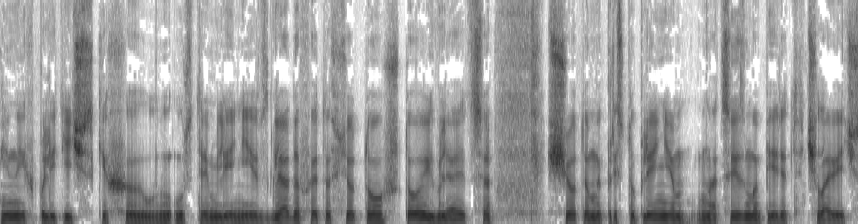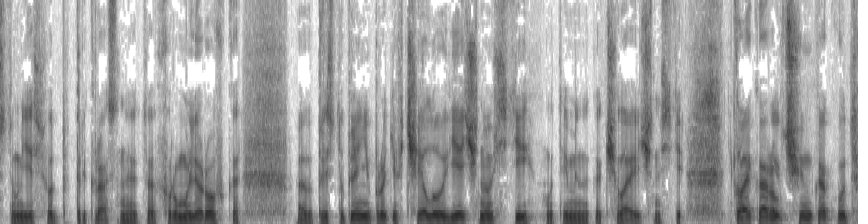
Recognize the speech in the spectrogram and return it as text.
иных политических э, устремлений и взглядов, это все то, что является счетом и преступлением нацизма перед человечеством. Есть вот прекрасная эта формулировка э, преступление против человечности, вот именно как человечности. Николай Карлович, как вот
